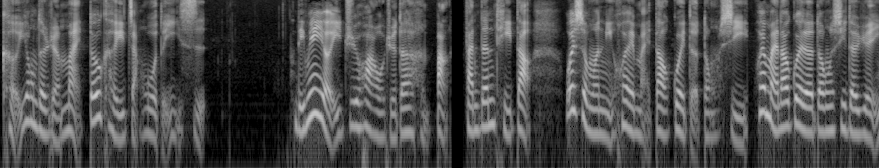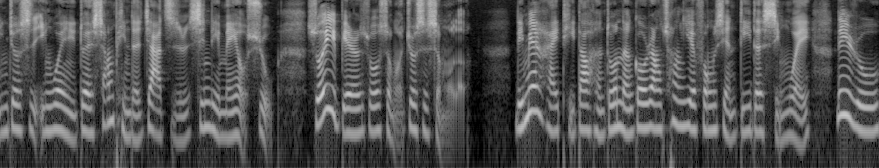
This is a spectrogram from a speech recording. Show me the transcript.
可用的人脉，都可以掌握的意思。里面有一句话，我觉得很棒。樊登提到，为什么你会买到贵的东西？会买到贵的东西的原因，就是因为你对商品的价值心里没有数，所以别人说什么就是什么了。里面还提到很多能够让创业风险低的行为，例如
